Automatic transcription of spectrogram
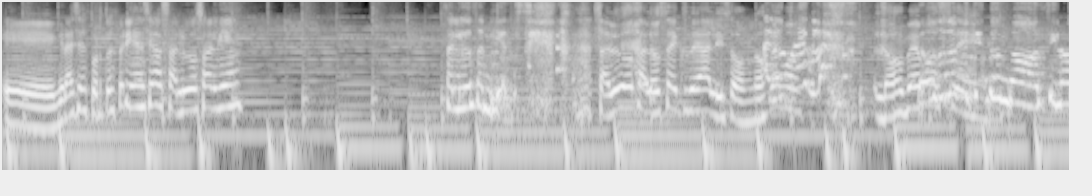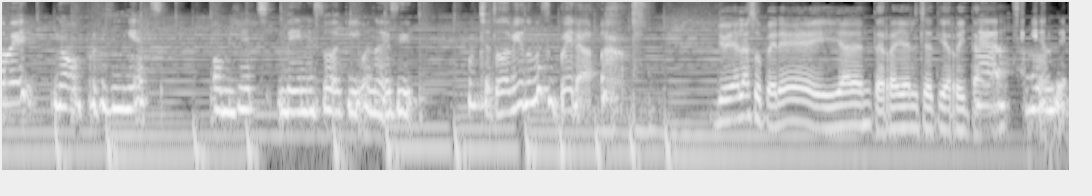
Eh, gracias por tu experiencia. Saludos a alguien. saludos a mi ex. Saludos a los ex de Alison. Nos A los vemos, nos No, vemos solo en- un no, si lo ven. No, porque si mi ex o mi ex ven esto de aquí, van a decir, pucha, todavía no me supera. Yo ya la superé y ya la enterré, ya le eché tierrita. Ya, siguiente.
